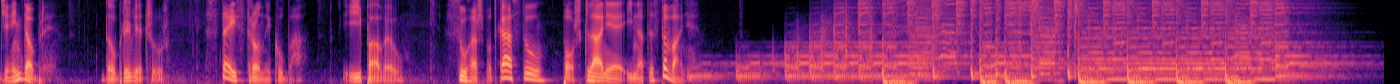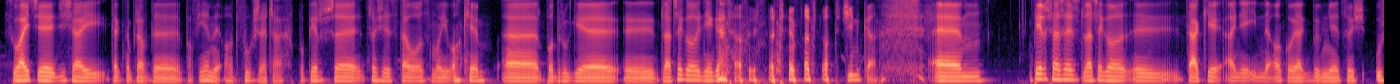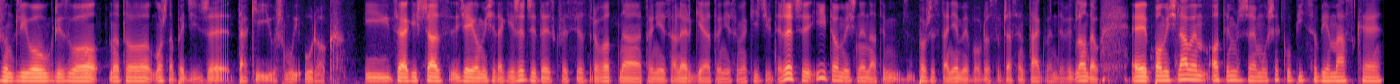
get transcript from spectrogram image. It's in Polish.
Dzień dobry. Dobry wieczór. Z tej strony Kuba. I Paweł. Słuchasz podcastu po szklanie i na testowanie. Słuchajcie, dzisiaj tak naprawdę powiemy o dwóch rzeczach. Po pierwsze, co się stało z moim okiem, a po drugie, y, dlaczego nie gadamy na temat odcinka. Pierwsza rzecz, dlaczego y, takie, a nie inne oko, jakby mnie coś urządliło, ugryzło, no to można powiedzieć, że taki już mój urok. I co jakiś czas dzieją mi się takie rzeczy, to jest kwestia zdrowotna, to nie jest alergia, to nie są jakieś dziwne rzeczy i to myślę na tym poprzestaniemy, po prostu czasem tak będę wyglądał. E, pomyślałem o tym, że muszę kupić sobie maskę, e,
